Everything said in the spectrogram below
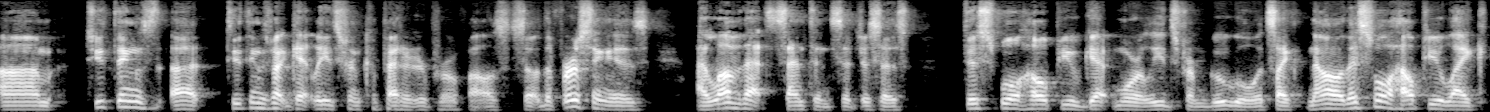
Um, two things. Uh, two things about get leads from competitor profiles. So the first thing is, I love that sentence that just says, "This will help you get more leads from Google." It's like, no, this will help you like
